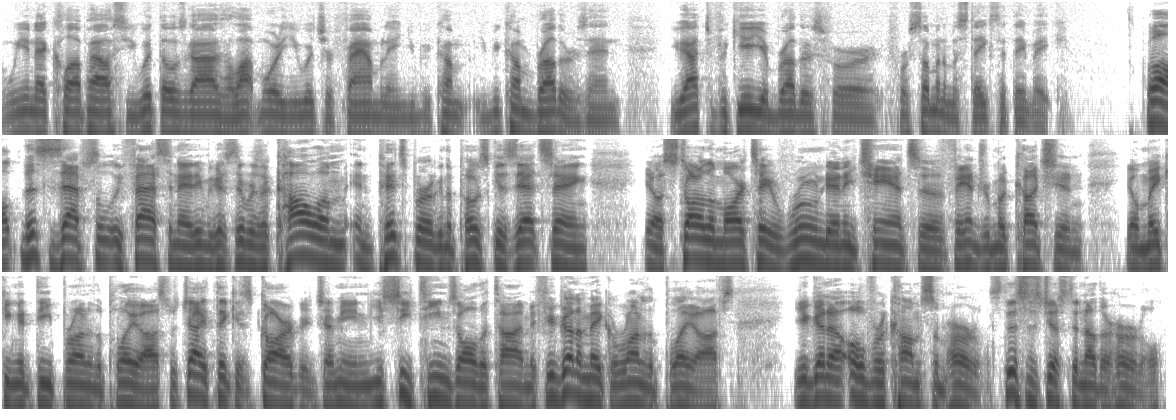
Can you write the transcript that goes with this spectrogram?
We in that clubhouse, you with those guys a lot more than you with your family, and you become you become brothers, and you have to forgive your brothers for for some of the mistakes that they make. Well, this is absolutely fascinating because there was a column in Pittsburgh in the Post Gazette saying you know, Starling Marte ruined any chance of Andrew McCutchen, you know, making a deep run of the playoffs, which I think is garbage. I mean, you see teams all the time. If you're going to make a run of the playoffs, you're going to overcome some hurdles. This is just another hurdle.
